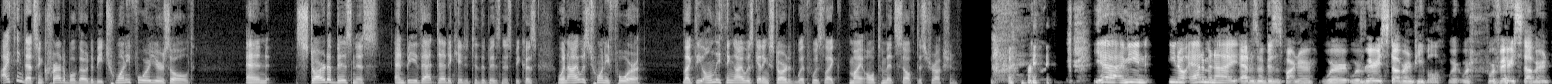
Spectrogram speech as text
I think that's incredible, though, to be 24 years old and start a business and be that dedicated to the business. Because when I was 24, like the only thing I was getting started with was like my ultimate self destruction. yeah, I mean, you know, Adam and I, Adam's my business partner. We're we're very stubborn people. We're we're we're very stubborn.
